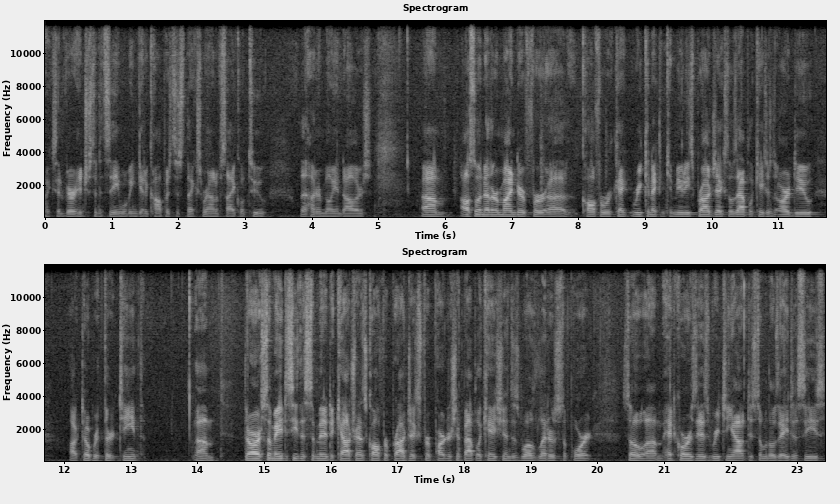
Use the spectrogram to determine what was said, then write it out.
like I said, very interested in seeing what we can get accomplished this next round of cycle two, the hundred million dollars. Um, also, another reminder for uh, call for reconnect- reconnecting communities projects. Those applications are due October 13th. Um, there are some agencies that submitted to Caltrans call for projects for partnership applications as well as letters of support. So um, headquarters is reaching out to some of those agencies,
